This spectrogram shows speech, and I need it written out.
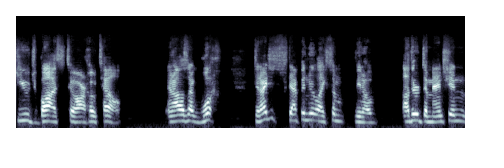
huge bus to our hotel. And I was like, what? Did I just step into like some, you know, other dimension?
